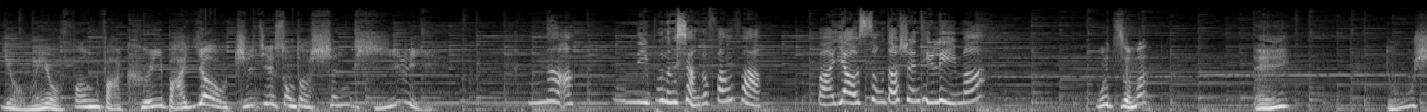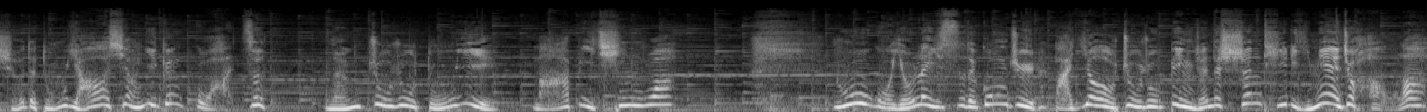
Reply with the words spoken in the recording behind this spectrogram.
有没有方法可以把药直接送到身体里？那，你不能想个方法，把药送到身体里吗？我怎么？哎，毒蛇的毒牙像一根管子，能注入毒液，麻痹青蛙。如果有类似的工具，把药注入病人的身体里面就好了。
